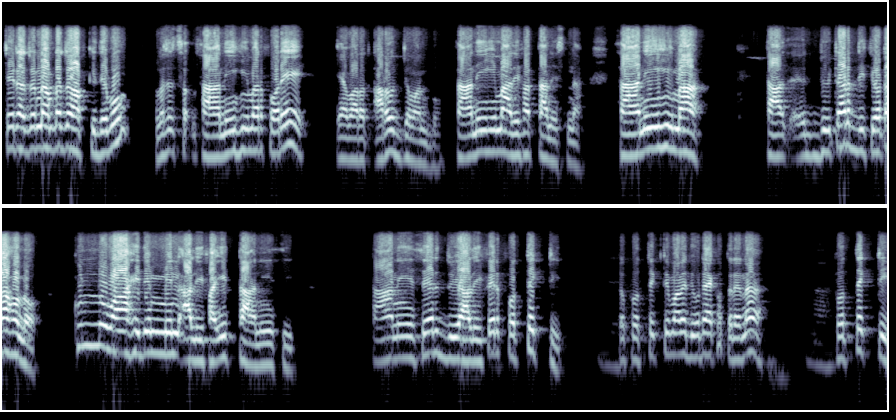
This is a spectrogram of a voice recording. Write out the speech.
তো এটার জন্য আমরা জবাব কি দেবো? সানি হিমার পরে এবার আরও উজ্জ মানবো। সানি হিমা আলিফাত তানিস না? সানি হিমা দুইটার দ্বিতীয়টা হলো কুল্লু ওয়াহিদিম মিন আলিফাই তানিসি। তানিসের দুই আলিফের প্রত্যেকটি। তো প্রত্যেকটি মানে দুটো একত্রে না? প্রত্যেকটি।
